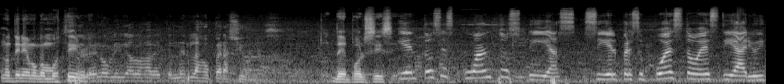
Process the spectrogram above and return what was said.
no teníamos combustible. ¿Se ven obligados a detener las operaciones? De por sí, sí. ¿Y entonces cuántos días, si el presupuesto es diario y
